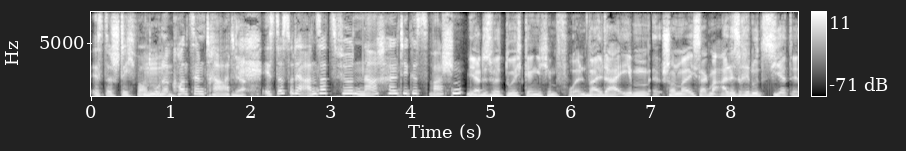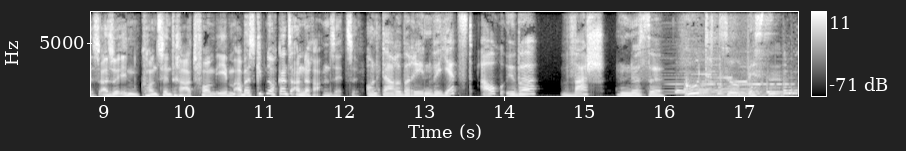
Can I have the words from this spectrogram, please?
ist das Stichwort oder Konzentrat. Ja. Ist das so der Ansatz für nachhaltiges Waschen? Ja, das wird durchgängig empfohlen, weil da eben schon mal, ich sag mal, alles reduziert ist, also in Konzentratform eben, aber es gibt noch ganz andere Ansätze. Und darüber reden wir jetzt auch über Waschnüsse. Gut zu wissen.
